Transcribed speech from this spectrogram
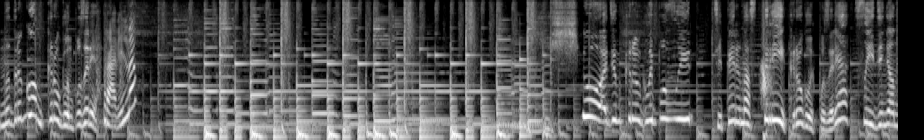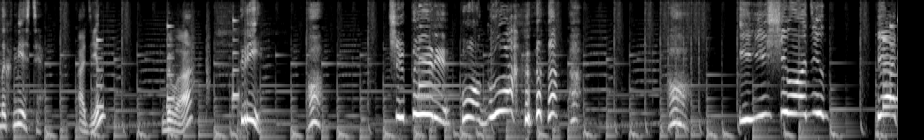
на другом круглом пузыре. правильно? Еще один круглый пузырь. Теперь у нас три круглых пузыря, соединенных вместе. Один, два, три. А! Четыре! Ого! А! И еще один! Пять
